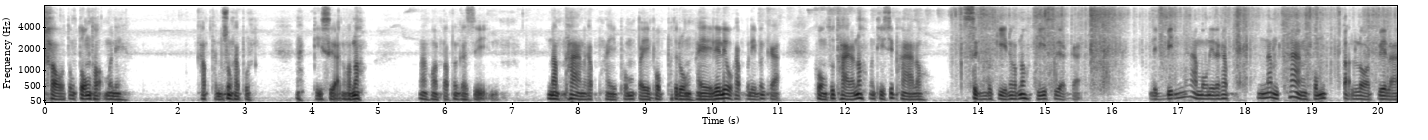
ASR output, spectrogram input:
เข่าตรงๆเถาะมือนี่ครับท่านผู้ชมครับพุ่นผีเสือนะครับเนาะมาหอดปรับเพิ่งกสีนำทางนะครับ ให้ผมไปพบพระธุดงให้เร็วๆครับวันนี้เพิ่งกะโค้งสุดท้ายแล้วเนาะวันที่สิบห้าเราสึงเมื่อกี้นะครับเนาะผีเสือกะได้บินมามองนี้นะครับนำทางผมตลอดเวลา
